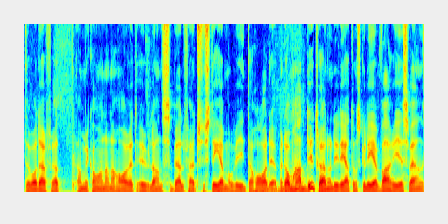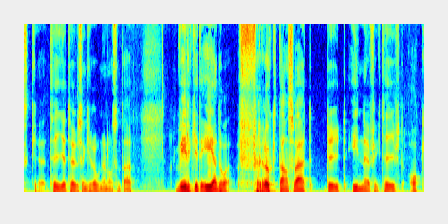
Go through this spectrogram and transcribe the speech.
det var därför att amerikanerna har ett u-lands välfärdssystem och vi inte har det. Men de hade ju tror jag någon idé att de skulle ge varje svensk 10 000 kronor och sånt där. Vilket är då fruktansvärt dyrt, ineffektivt och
